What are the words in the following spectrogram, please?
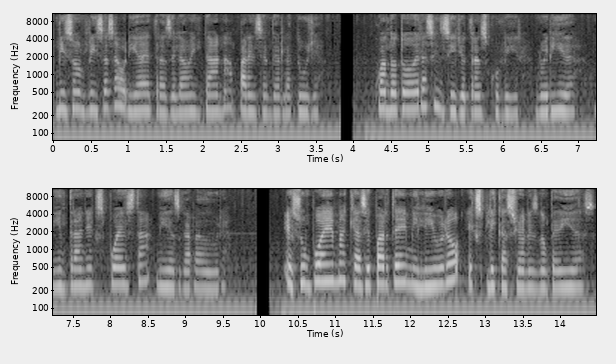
mi sonrisa se abría detrás de la ventana para encender la tuya. Cuando todo era sencillo transcurrir, no herida, ni entraña expuesta, ni desgarradura. Es un poema que hace parte de mi libro Explicaciones no pedidas.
